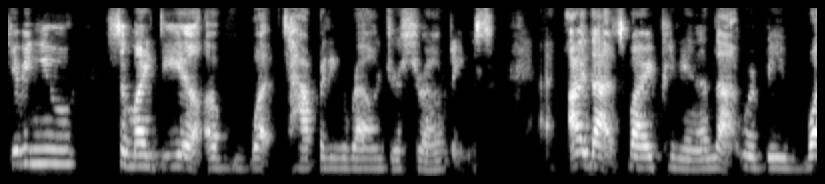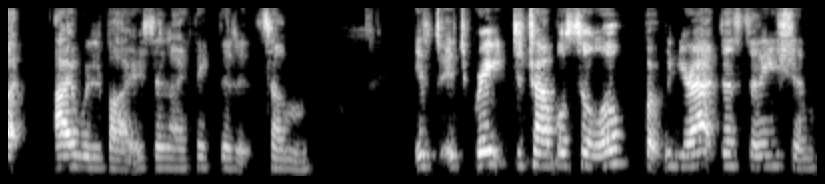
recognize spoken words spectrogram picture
giving you some idea of what's happening around your surroundings. I that's my opinion, and that would be what I would advise. And I think that it's um it's it's great to travel solo, but when you're at destination,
